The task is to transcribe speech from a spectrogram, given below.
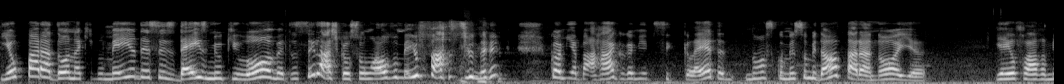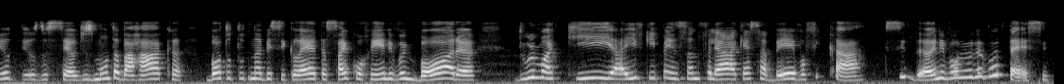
E eu paradona aqui no meio desses 10 mil quilômetros, sei lá, acho que eu sou um alvo meio fácil, né? com a minha barraca, com a minha bicicleta. Nossa, começou a me dar uma paranoia. E aí eu falava, meu Deus do céu, desmonta a barraca, boto tudo na bicicleta, sai correndo e vou embora, durmo aqui. Aí fiquei pensando, falei, ah, quer saber? Vou ficar. Se dane, vou ver o que acontece.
